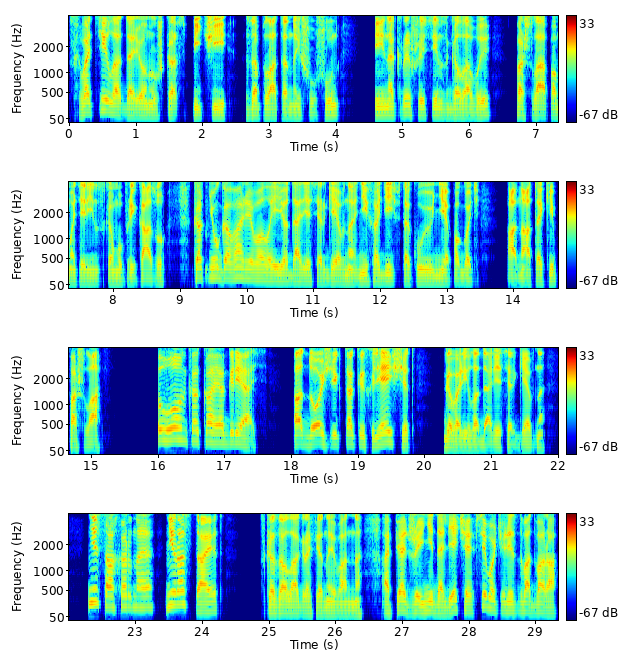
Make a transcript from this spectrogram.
схватила Даренушка с печи заплатанный шушун и, накрывшись им с головы, пошла по материнскому приказу. Как не уговаривала ее Дарья Сергеевна не ходить в такую непогодь, она таки пошла. «Вон какая грязь! А дождик так и хлещет!» — говорила Дарья Сергеевна. «Не сахарная, не растает», — сказала Аграфена Ивановна. «Опять же и недалече, всего через два двора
